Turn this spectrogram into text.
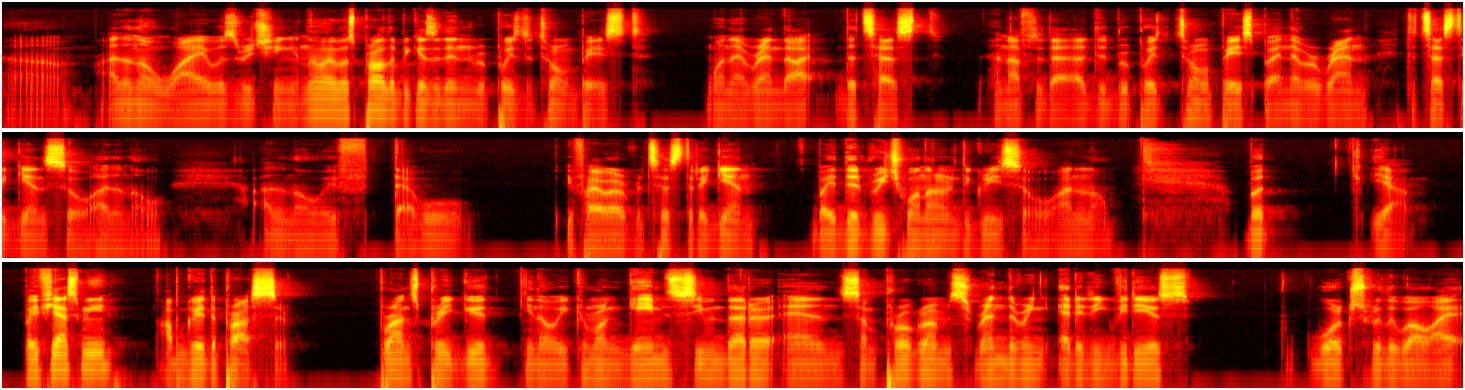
Uh, I don't know why I was reaching. No, it was probably because I didn't replace the thermal paste when I ran the, the test. And after that, I did replace the thermal paste, but I never ran the test again. So I don't know. I don't know if that will, if I ever test it again. But it did reach 100 degrees, so I don't know. But yeah. But if you ask me, upgrade the processor runs pretty good. You know, you can run games even better and some programs, rendering, editing videos works really well. I,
